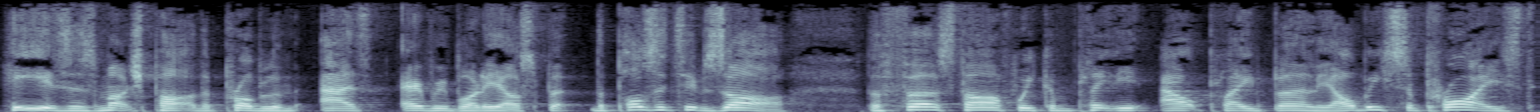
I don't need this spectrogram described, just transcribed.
he is as much part of the problem as everybody else. But the positives are the first half, we completely outplayed Burnley. I'll be surprised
